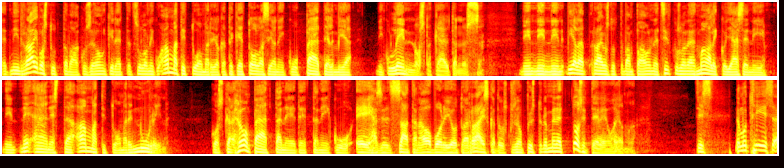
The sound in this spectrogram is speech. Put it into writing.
että niin raivostuttavaa kuin se onkin, että, että sulla on niin kuin ammattituomari, joka tekee tollaisia niin kuin päätelmiä niin kuin lennosta käytännössä, niin, niin, niin vielä raivostuttavampaa on, että sitten kun sulla on näitä maalikkojäseniä, niin ne äänestää ammattituomarin nurin, koska he on päättäneet, että niin kuin, eihän se saatana ole voinut joutua raiskatuksi, kun se on pystynyt menemään tosi TV-ohjelmaan. Siis, no mutta siis äh,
